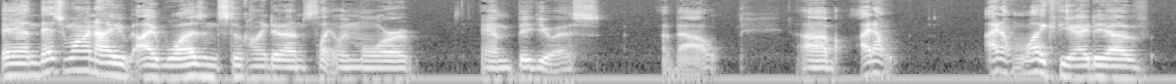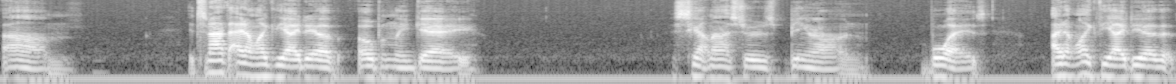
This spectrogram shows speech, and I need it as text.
And this one I I was and still kind of am slightly more ambiguous about. Um, I don't I don't like the idea of um, it's not that I don't like the idea of openly gay scoutmasters being around boys. I don't like the idea that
